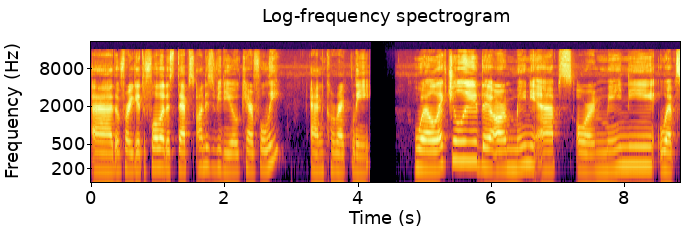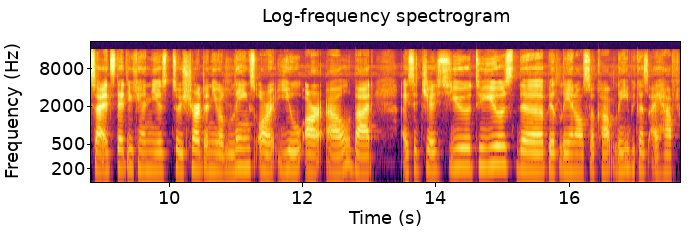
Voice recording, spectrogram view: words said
uh, don't forget to follow the steps on this video carefully and correctly. Well, actually, there are many apps or many websites that you can use to shorten your links or URL, but I suggest you to use the Bitly and also Cutly because I have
